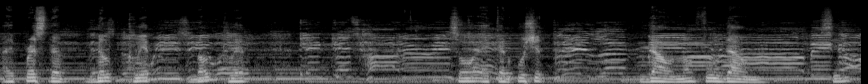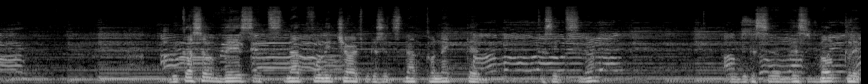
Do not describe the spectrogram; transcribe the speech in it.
I pressed the belt clip belt clip so I can push it down no? Full down. See? Because of this it's not fully charged because it's not connected because it's no? Because of this belt clip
